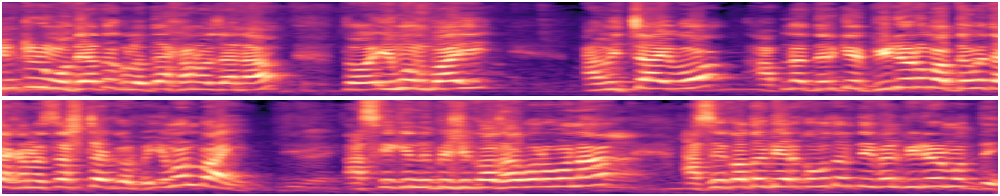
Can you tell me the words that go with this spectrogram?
ইন্টুর মধ্যে এতগুলো দেখানো যায় না। তো ইমন ভাই আমি চাইব আপনাদেরকে ভিডিওর মাধ্যমে দেখানোর চেষ্টা করব। ইমন ভাই আজকে কিন্তু বেশি কথা বলব না। আজকে কত বিয়ার কবুতর দিবেন ভিডিওর মধ্যে?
